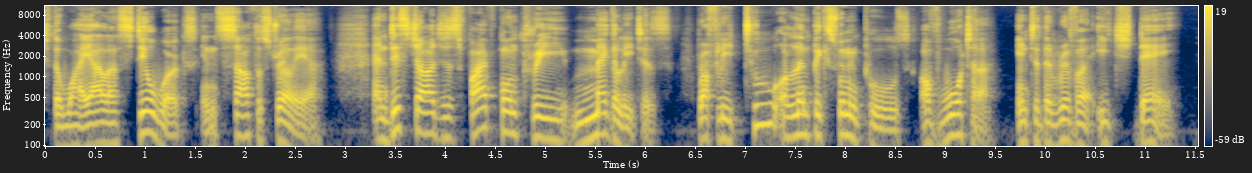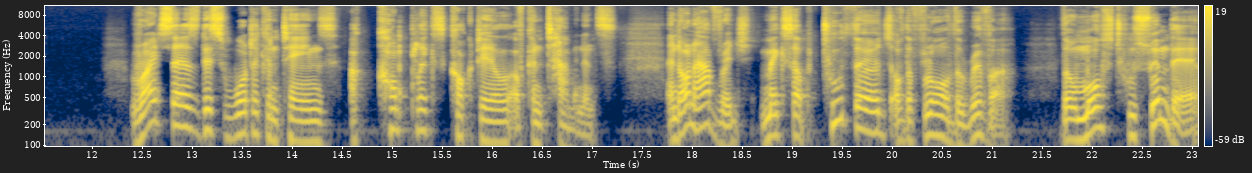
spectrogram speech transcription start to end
to the Whyalla Steelworks in South Australia and discharges 5.3 megaliters, roughly two Olympic swimming pools of water into the river each day. Wright says this water contains a complex cocktail of contaminants and on average makes up two thirds of the flow of the river, though most who swim there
